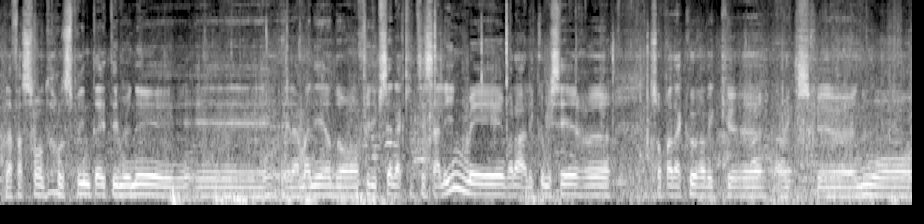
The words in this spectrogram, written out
Euh, la façon dont le sprint a été mené et, la manière dont Philipsen a quitté sa ligne, mais voilà, les commissaires ne sont pas d'accord avec, euh, avec ce que nous on,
